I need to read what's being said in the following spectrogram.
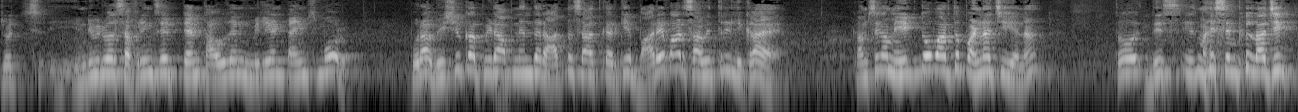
जो इंडिविजुअल सफरिंग से ten thousand million times more पूरा विश्व का पीड़ा अपने अंदर आत्मसात करके बारे बार सावित्री लिखा है। कम से कम एक दो बार तो पढ़ना चाहिए ना। तो this is my simple logic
